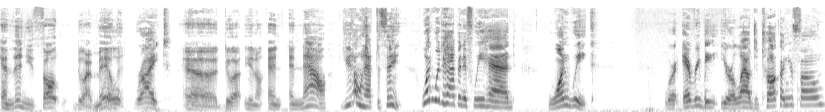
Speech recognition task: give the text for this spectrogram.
And then you thought, do I mail it? Right. Uh, do I, you know, and, and now you don't have to think. What would happen if we had one week where everybody you're allowed to talk on your phone,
